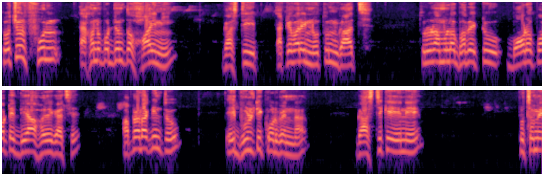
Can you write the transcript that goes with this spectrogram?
প্রচুর ফুল এখনও পর্যন্ত হয়নি। গাছটি একেবারেই নতুন গাছ, তুলনামূলকভাবে একটু বড় পটে দেয়া হয়ে গেছে। আপনারা কিন্তু এই ভুলটি করবেন না। গাছটিকে এনে প্রথমে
